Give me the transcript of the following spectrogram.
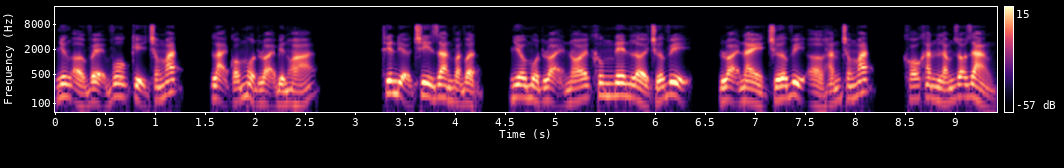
nhưng ở vệ vô kỵ trong mắt, lại có một loại biến hóa. Thiên địa chi gian vạn vật, nhiều một loại nói không nên lời chứa vị, loại này chứa vị ở hắn trong mắt, khó khăn lắm rõ ràng.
